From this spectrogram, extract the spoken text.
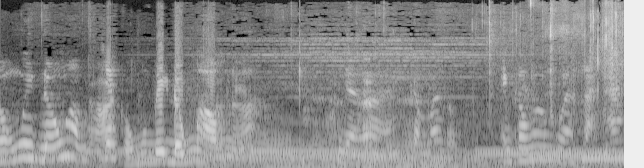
cũng không biết đúng không? Chắc cũng không biết đúng không nữa. Dạ rồi cảm ơn. Em cảm ơn quà tặng anh.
